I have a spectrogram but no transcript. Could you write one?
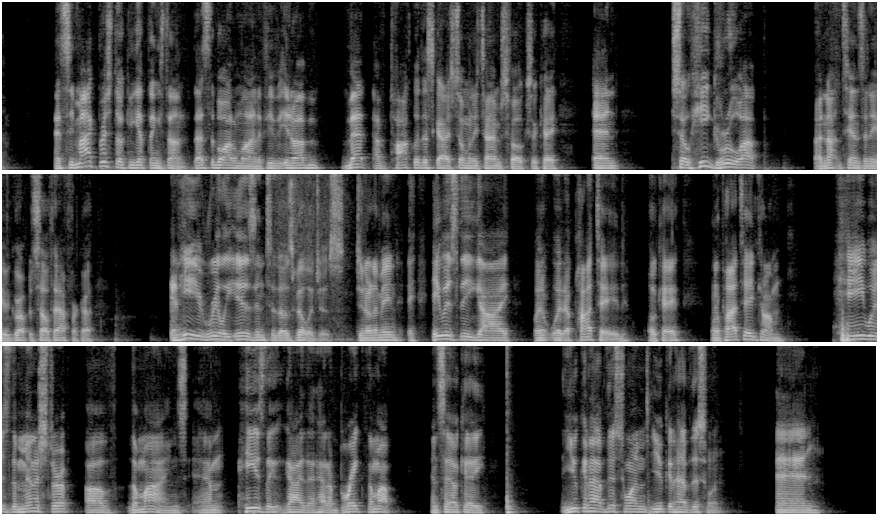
And see, Mike Bristow can get things done. That's the bottom line. If you you know, I've met, I've talked with this guy so many times, folks. Okay, and so he grew up, uh, not in Tanzania. He grew up in South Africa, and he really is into those villages. Do you know what I mean? He was the guy when when apartheid. Okay, when apartheid come, he was the minister of the mines, and he is the guy that had to break them up and say, okay, you can have this one, you can have this one. And,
